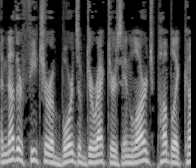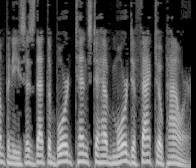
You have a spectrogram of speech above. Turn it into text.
Another feature of boards of directors in large public companies is that the board tends to have more de facto power.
